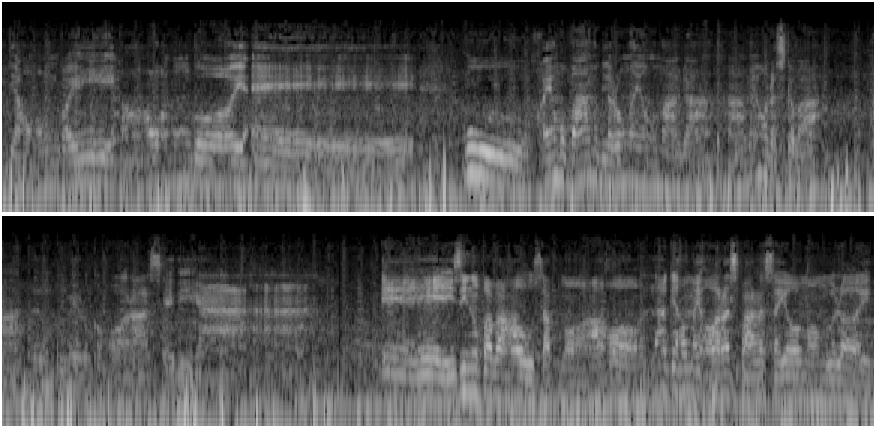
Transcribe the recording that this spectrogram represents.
Hindi ako onggoy, ikaw ang onggoy, eh. Uh, kaya mo ba maglaro ngayong umaga? Ha? May oras ka ba? Ha? Alam ko meron kang oras, kaibigan. Eh, sino pa ba kausap mo? Ako, lagi ako may oras para sa'yo, Mongoloid.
